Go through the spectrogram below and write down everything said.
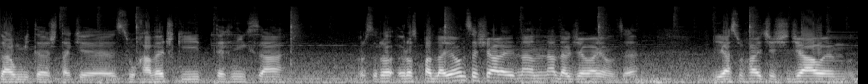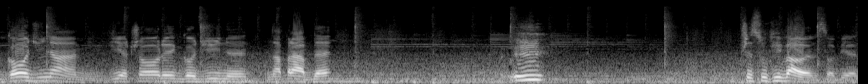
Dał mi też takie słuchaweczki Technicsa, roz- rozpadające się, ale na, nadal działające. Ja słuchajcie, siedziałem godzinami, wieczory, godziny, naprawdę. I przysłuchiwałem sobie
